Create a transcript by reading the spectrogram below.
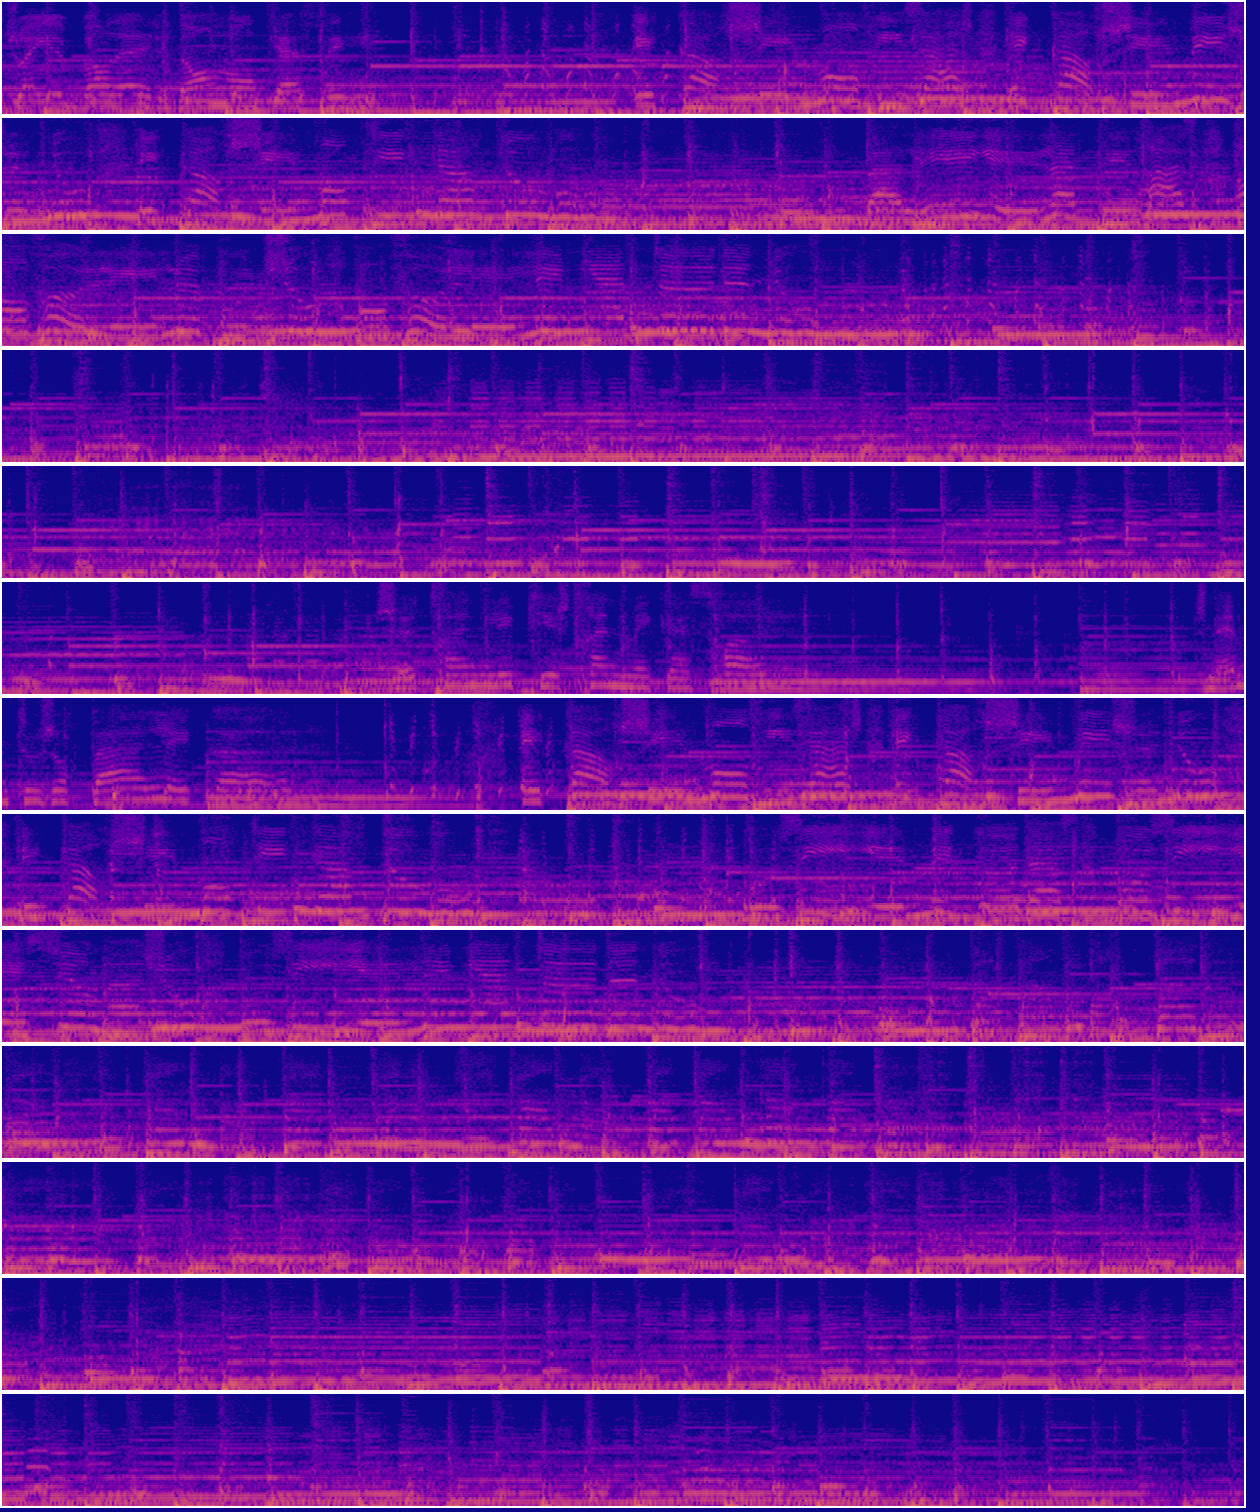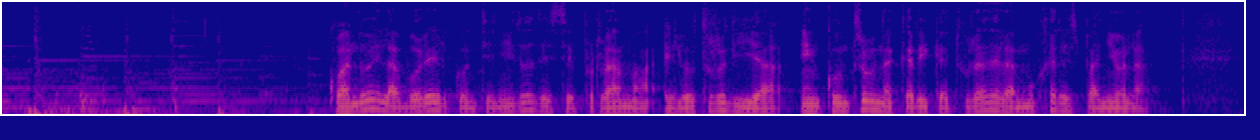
Joyeux bordel dans mon café. je traîne mes casseroles. Je n'aime toujours pas l'école. Écorchez mon visage, écorcher mes Cuando elaboré el contenido de este programa el otro día, encontré una caricatura de la mujer española.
